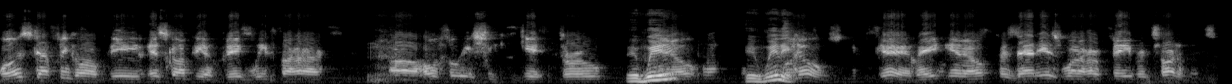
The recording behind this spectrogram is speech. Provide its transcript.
Well, it's definitely gonna be. It's gonna be a big week for her. Uh, hopefully, she can get through. And win You it. know, And win who it. knows? Yeah, they. You know, because that is one of her favorite tournaments.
